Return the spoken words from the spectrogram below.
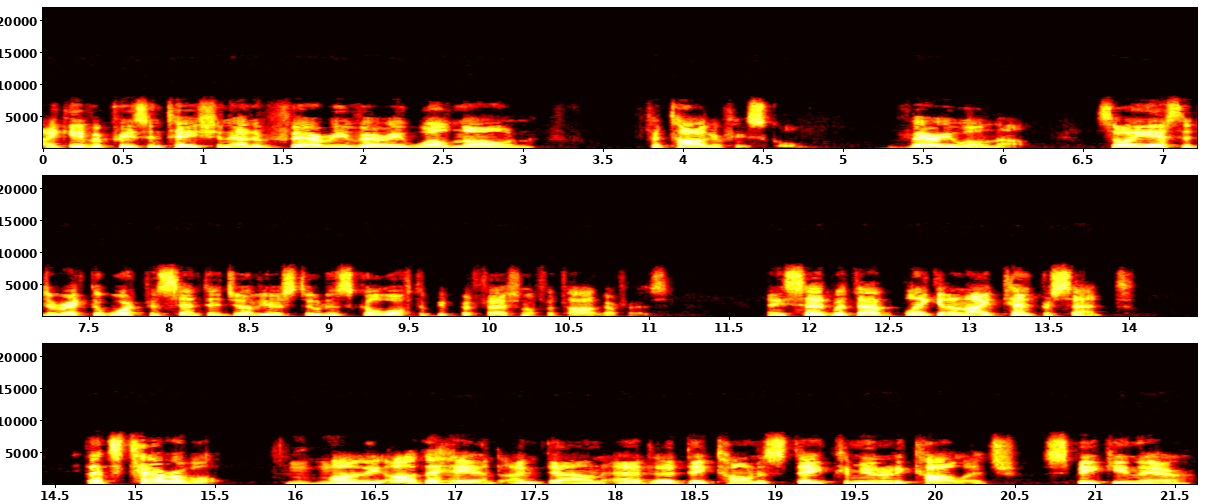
I gave a presentation at a very, very well known photography school. Very well known. So I asked the director, what percentage of your students go off to be professional photographers? And he said, without blinking an eye, 10%. That's terrible. Mm-hmm. On the other hand, I'm down at Daytona State Community College speaking there.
